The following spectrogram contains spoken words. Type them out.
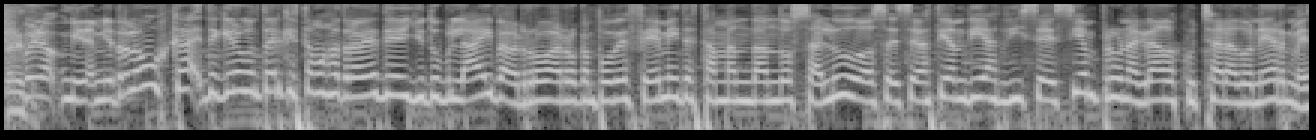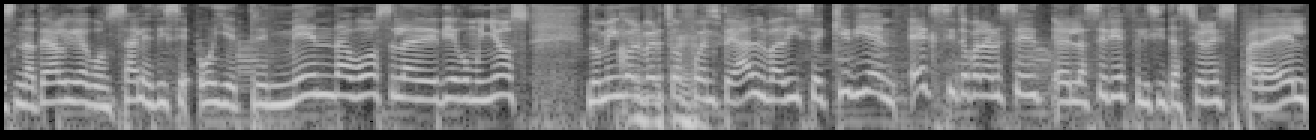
Dale. Bueno, mira, mientras lo busca, te quiero contar que estamos a través de YouTube Live, arroba Rock and Pop FM, y te están mandando saludos. Eh, Sebastián Díaz dice, siempre un agrado escuchar a Don Hermes. Natalia González dice, oye, tremenda voz la de Diego Muñoz. Domingo Ay, Alberto Fuente Alba dice, qué bien, éxito para la, se- eh, la serie, felicitaciones para él,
